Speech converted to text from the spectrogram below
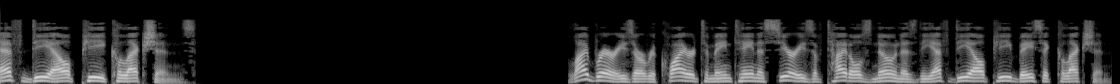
FDLP collections. Libraries are required to maintain a series of titles known as the FDLP Basic Collection.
